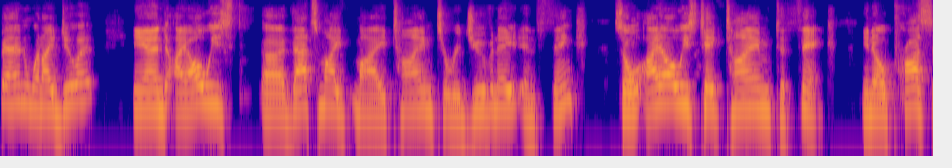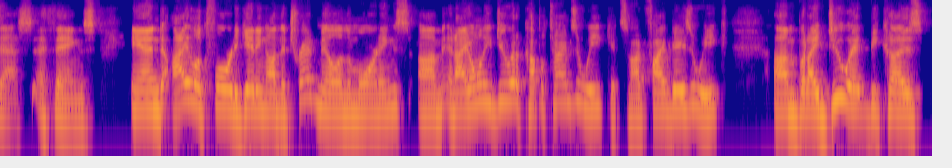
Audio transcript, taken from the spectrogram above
Ben, when I do it, and I always, uh, that's my my time to rejuvenate and think. So I always take time to think you know, process things. And I look forward to getting on the treadmill in the mornings. Um, and I only do it a couple times a week. It's not five days a week, um, but I do it because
